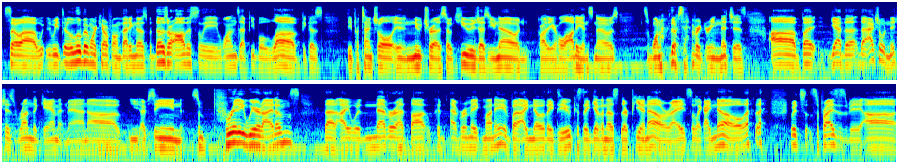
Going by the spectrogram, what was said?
So uh, we, we're a little bit more careful on vetting those, but those are obviously ones that people love because the potential in Nutra is so huge, as you know, and probably your whole audience knows it's one of those evergreen niches. Uh, but yeah, the the actual niches run the gamut, man. Uh, I've seen some pretty weird items that I would never have thought could ever make money, but I know they do because they've given us their P and L, right? So like I know, which surprises me. Uh,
